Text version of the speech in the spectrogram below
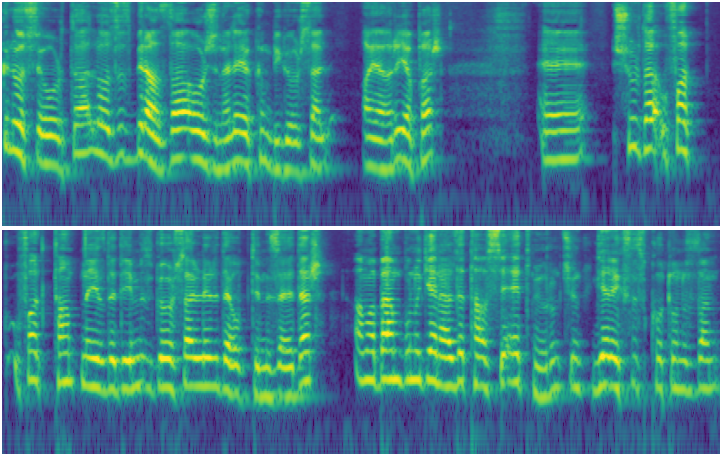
Glossy orta, Losses biraz daha orijinale yakın bir görsel ayarı yapar. Ee, şurada ufak ufak thumbnail dediğimiz görselleri de optimize eder. Ama ben bunu genelde tavsiye etmiyorum. Çünkü gereksiz kotonuzdan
